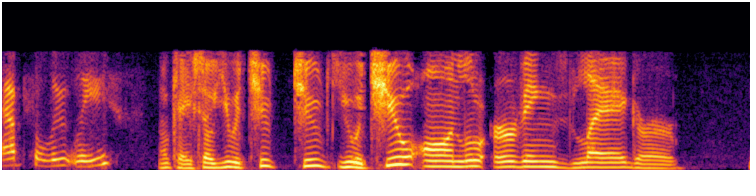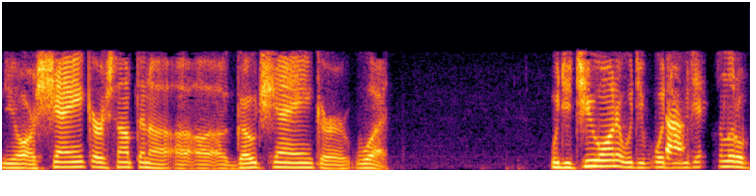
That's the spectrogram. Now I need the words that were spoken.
Absolutely. Okay, so you would chew chew you would chew on little Irving's leg or you know or shank or something a a, a goat shank or what? Would you chew on it? Would you would you, would you have some little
